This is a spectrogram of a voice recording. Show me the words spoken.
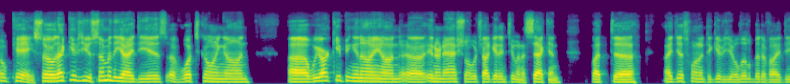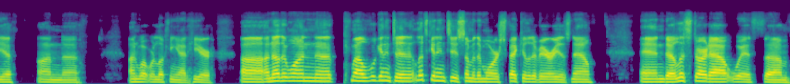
Okay, so that gives you some of the ideas of what's going on. Uh, we are keeping an eye on uh, international, which I'll get into in a second, but uh, I just wanted to give you a little bit of idea on uh, on what we're looking at here. Uh, another one, uh, well, we'll get into let's get into some of the more speculative areas now, and let's start out with um,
